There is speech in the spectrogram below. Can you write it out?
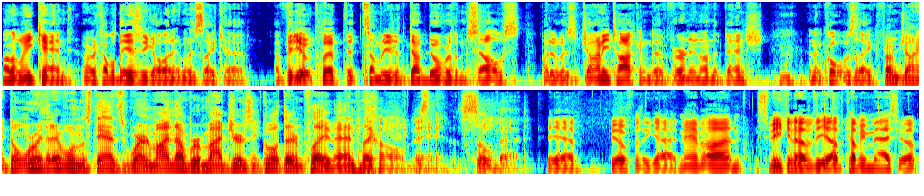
on the weekend or a couple days ago, and it was like a, a video clip that somebody had dubbed over themselves, but it was Johnny talking to Vernon on the bench, and the quote was like, "From Johnny, don't worry that everyone in the stands is wearing my number and my jersey. Go out there and play, man." Like, Oh, man. so bad. Yeah, feel for the guy, man. but, Um, speaking of the upcoming matchup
